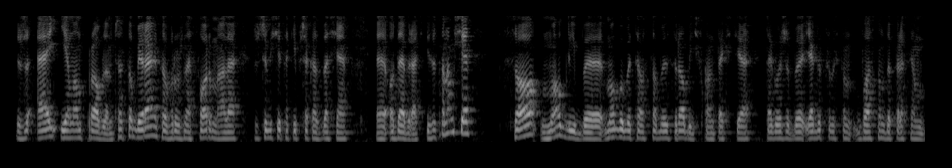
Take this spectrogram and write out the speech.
że ej, ja mam problem. Często obierają to w różne formy, ale rzeczywiście taki przekaz da się e, odebrać. I zastanawiam się, co mogliby, mogłyby te osoby zrobić w kontekście tego, żeby jak sobie z tą własną depresją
